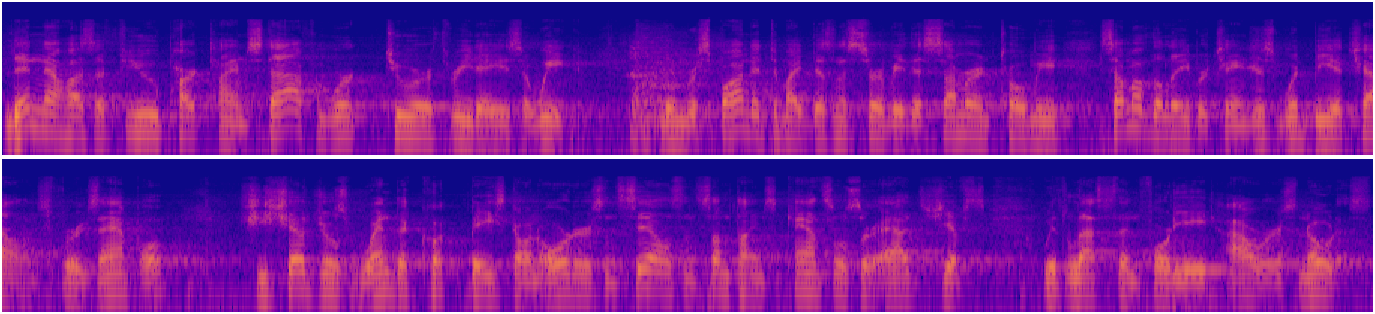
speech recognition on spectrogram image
Lynn now has a few part-time staff who work two or three days a week. Lynn responded to my business survey this summer and told me some of the labour changes would be a challenge. For example, she schedules when to cook based on orders and sales and sometimes cancels or adds shifts with less than 48 hours notice.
